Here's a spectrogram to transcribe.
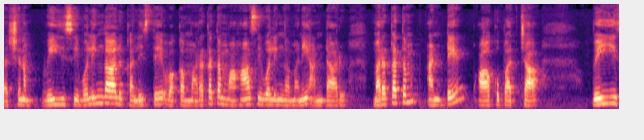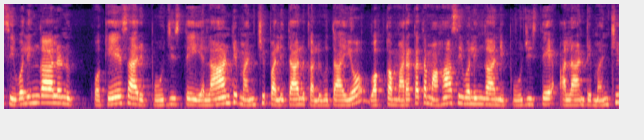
దర్శనం. వెయ్యి శివలింగాలు కలిస్తే ఒక మరకత మహాశివలింగమని అంటారు. మరకతం అంటే ఆకుపచ్చ. వెయ్యి శివలింగాలను ఒకేసారి పూజిస్తే ఎలాంటి మంచి ఫలితాలు కలుగుతాయో ఒక్క మరకత మహాశివలింగాన్ని పూజిస్తే అలాంటి మంచి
